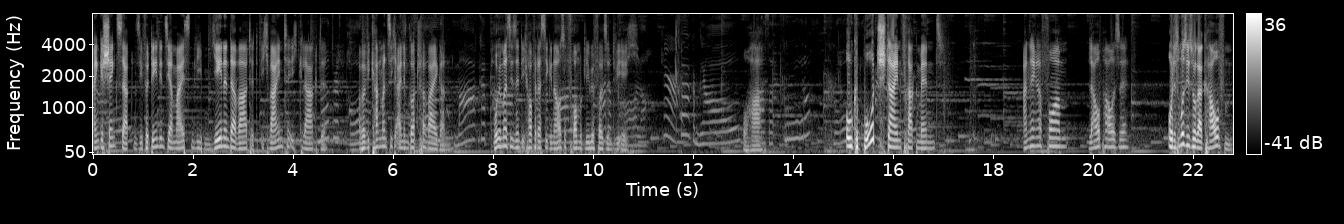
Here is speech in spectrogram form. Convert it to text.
Ein Geschenk, sagten sie, für den, den sie am meisten lieben. Jenen, der wartet. Ich weinte, ich klagte. Aber wie kann man sich einem Gott verweigern? Wo immer sie sind, ich hoffe, dass sie genauso fromm und liebevoll sind wie ich. Oha. Oh, Gebotsteinfragment. Anhängerform, Blaupause. Oh, das muss ich sogar kaufen.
